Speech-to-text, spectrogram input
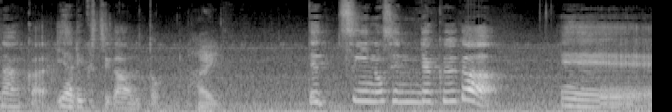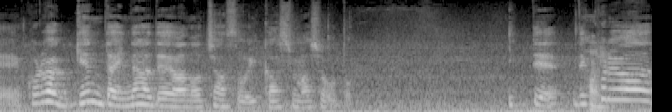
なんかやり口があると。はい。で次の戦略が、えーこれは現代ならではのチャンスを生かしましょうと。言ってではい。これは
